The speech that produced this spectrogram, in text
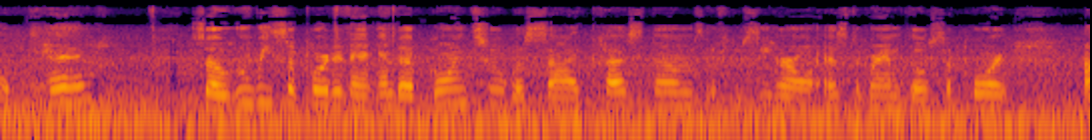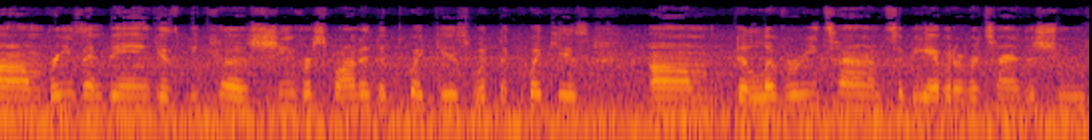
Okay. So who we supported and end up going to was Side Customs. If you see her on Instagram, go support. Um, reason being is because she responded the quickest with the quickest um, delivery time to be able to return the shoes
